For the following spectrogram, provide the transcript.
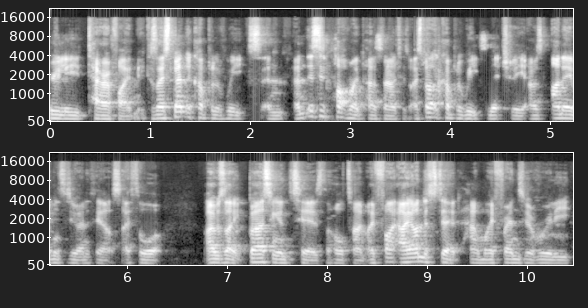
really terrified me because I spent a couple of weeks, and and this is part of my personality. I spent a couple of weeks literally. I was unable to do anything else. I thought I was like bursting into tears the whole time. I I understood how my friends who are really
